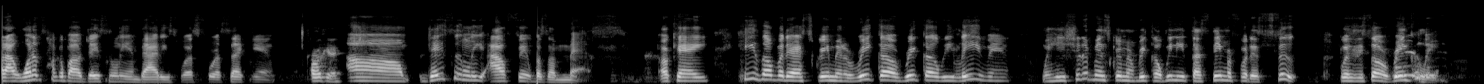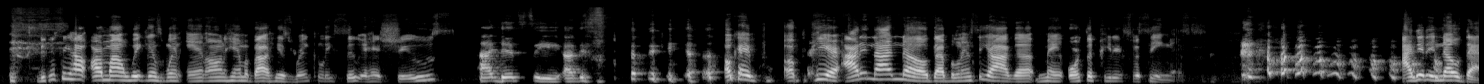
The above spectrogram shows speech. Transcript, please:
But I want to talk about Jason Lee and Baddies West for a second. Okay. Um, Jason Lee outfit was a mess. Okay, he's over there screaming, "Rico, Rico, we leaving!" When he should have been screaming, "Rico, we need the steamer for the suit," because he's so wrinkly. Did you see how Armon Wiggins went in on him about his wrinkly suit and his shoes? I did see. I did. Okay, uh, Pierre, I did not know that Balenciaga made orthopedics for seniors. I didn't know that.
